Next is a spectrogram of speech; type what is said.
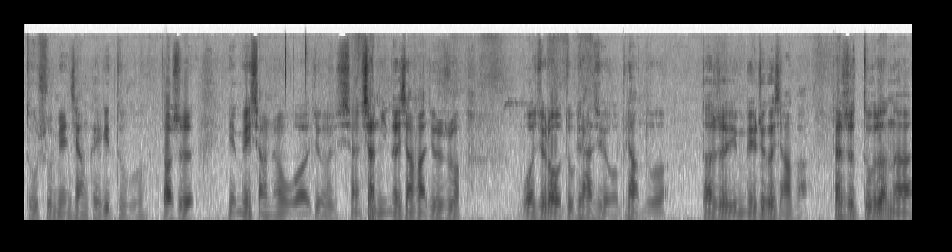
读书勉强可以读，倒是也没想着我就像像你的想法，就是说，我觉得我读不下去，我不想读，倒是也没这个想法。但是读了呢，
